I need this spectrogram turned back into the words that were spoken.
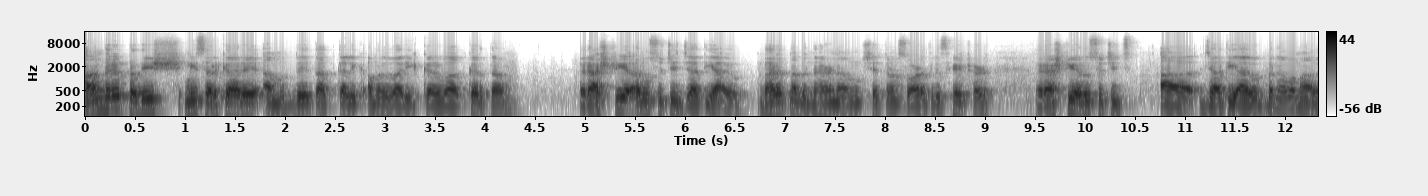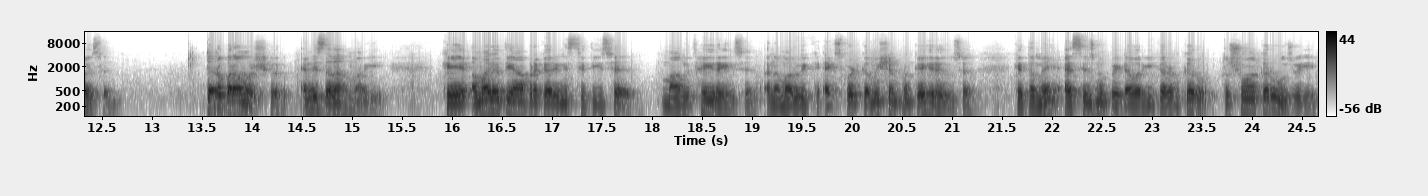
આંધ્રપ્રદેશની સરકારે આ મુદ્દે તાત્કાલિક અમલવારી કરવા કરતાં રાષ્ટ્રીય અનુસૂચિત જાતિ આયોગ, ભારતના બંધારણના અનુચ્છેદ ત્રણસો આડત્રીસ હેઠળ, રાષ્ટ્રીય અનુસૂચિત આ જાતિ આયોગ બનાવવામાં આવે છે. તેનો પરામર્શ કર્યો એમની સલાહ માગી કે અમારે ત્યાં આ પ્રકારની સ્થિતિ છે, માંગ થઈ રહી છે અને અમારું એક એક્સપર્ટ કમિશન પણ કહી રહ્યું છે કે તમે એસિઝનું પેટા વર્ગીકરણ કરો. તો શું આ કરવું જોઈએ?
